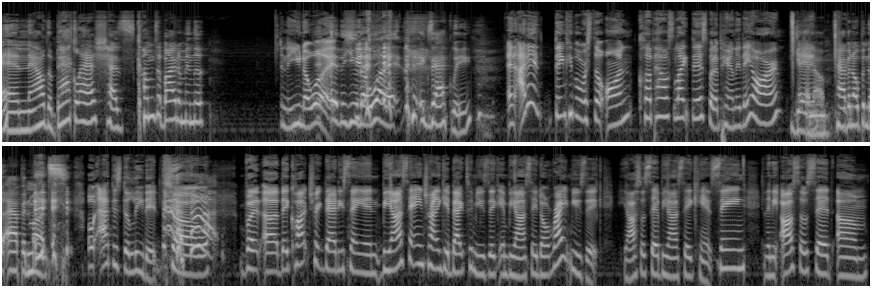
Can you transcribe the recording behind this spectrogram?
and now the backlash has come to bite him in the in the you know what in the you know what exactly. And I didn't think people were still on Clubhouse like this, but apparently they are. Yeah, and no, haven't opened the app in months. oh, app is deleted. So But uh, they caught Trick Daddy saying Beyonce ain't trying to get back to music and Beyonce don't write music. He also said Beyonce can't sing. And then he also said um,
